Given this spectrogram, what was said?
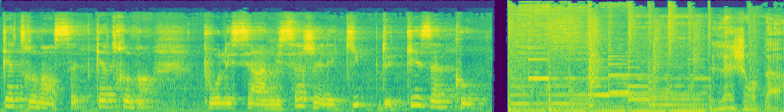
87 80 pour laisser un message à l'équipe de Kesako. L'agenda.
